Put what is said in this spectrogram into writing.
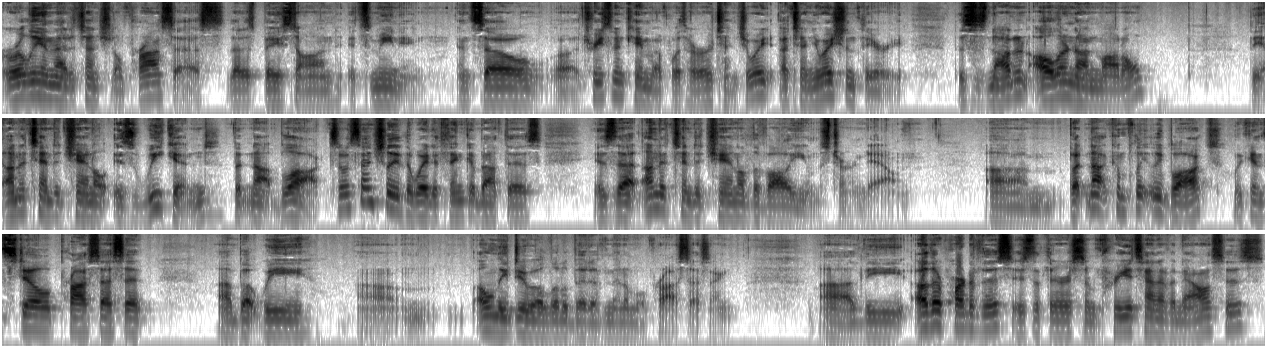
early in that attentional process that is based on its meaning. And so uh, Treisman came up with her attenua attenuation theory. This is not an all or none model the unattended channel is weakened but not blocked. So essentially the way to think about this is that unattended channel, the volume's turned down. Um, but not completely blocked. We can still process it, uh, but we um, only do a little bit of minimal processing. Uh, the other part of this is that there is some pre-attentive analysis.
